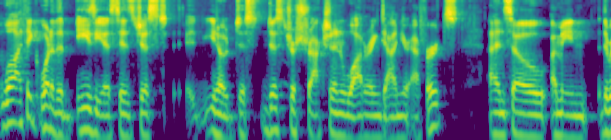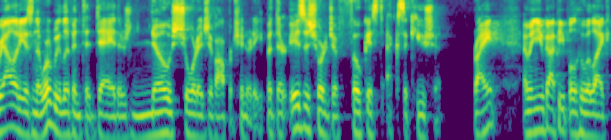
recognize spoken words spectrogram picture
Well, I think one of the easiest is just you know just just distraction and watering down your efforts. And so, I mean, the reality is in the world we live in today, there's no shortage of opportunity, but there is a shortage of focused execution, right? I mean, you've got people who are like,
